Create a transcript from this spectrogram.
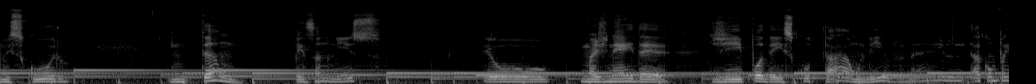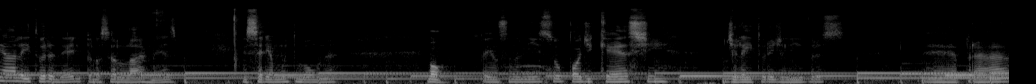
no escuro. Então, pensando nisso, eu imaginei a ideia de poder escutar um livro, né, e acompanhar a leitura dele pelo celular mesmo. Isso seria muito bom, né? Bom, pensando nisso, o podcast de leitura de livros é para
